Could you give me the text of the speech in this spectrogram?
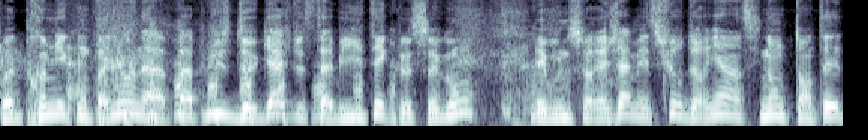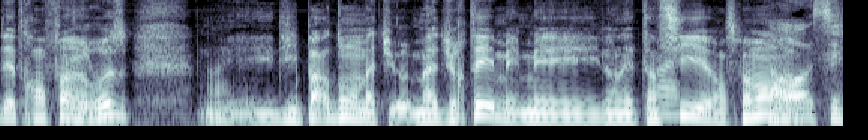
Votre premier compagnon n'a pas plus de gages de stabilité que le second et vous ne serez jamais sûr de rien, sinon de tenter d'être enfin heureuse. Il dit pardon ma, dureté, mais, mais il en est ainsi en ce moment. Oh, c'est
